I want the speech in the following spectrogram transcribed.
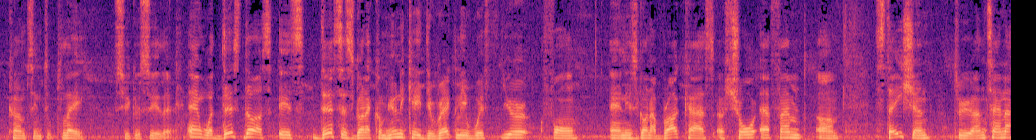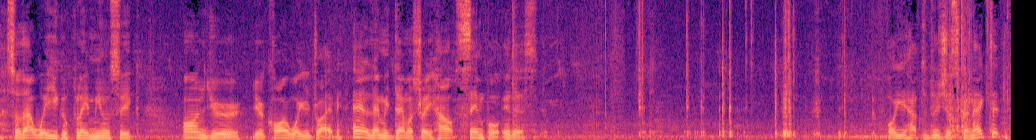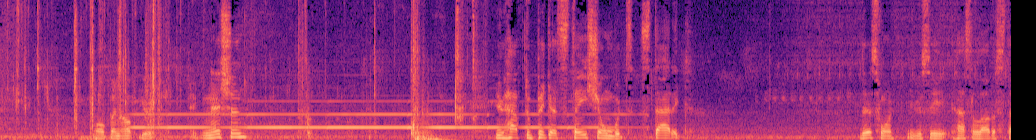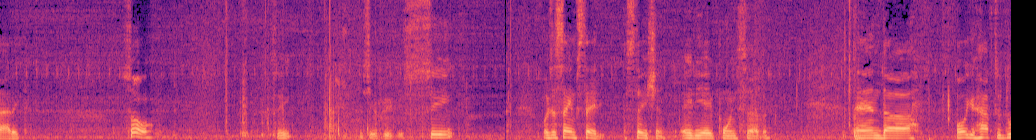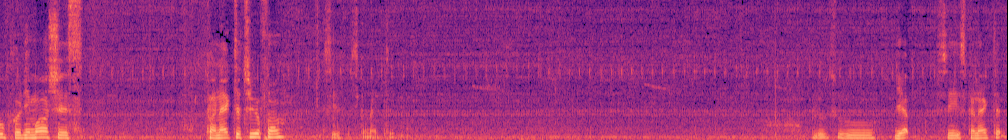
comes into play as you can see there. And what this does is this is gonna communicate directly with your phone and it's gonna broadcast a short FM um, station through your antenna so that way you can play music on your your car while you're driving. And let me demonstrate how simple it is. All you have to do is just connect it open up your ignition you have to pick a station with static. This one you can see it has a lot of static. So see see if you can see. It's the same steady, station 88.7 and uh, all you have to do pretty much is connect it to your phone. Let's see if it's connected Bluetooth. Yep, see it's connected.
